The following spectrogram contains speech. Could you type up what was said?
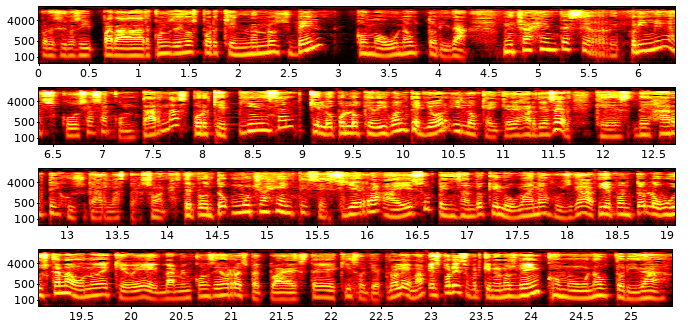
por decirlo así, para dar consejos porque no nos ven como una autoridad. Mucha gente se reprime las cosas a contarlas porque piensan que lo por lo que digo anterior y lo que hay que dejar de hacer, que es dejar de juzgar las personas. De pronto mucha gente se cierra a eso pensando que lo van a juzgar y de pronto lo buscan a uno de que ve, dame un consejo respecto a este X o Y problema. Es por eso porque no nos ven como una autoridad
